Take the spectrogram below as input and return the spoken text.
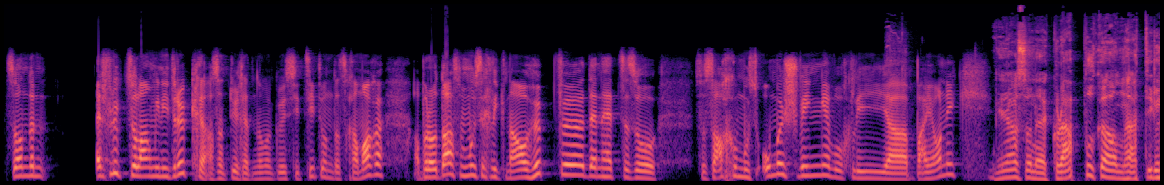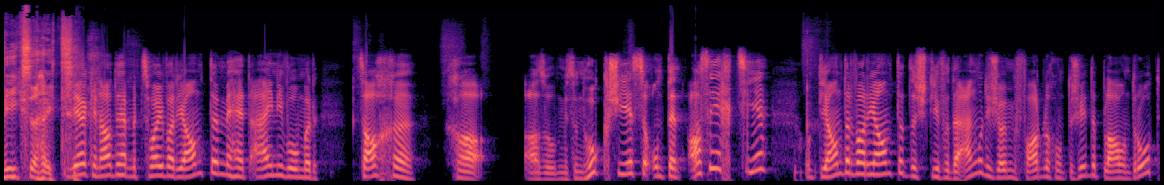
sondern er fliegt so lange, wie ich drücke. Also natürlich hat er nur eine gewisse Zeit, wo man das machen kann. Aber auch das, man muss ein bisschen genau hüpfen, dann hat es so so Sachen muss umschwingen, wo ein bisschen äh, Bionic. Ja, so eine Grapple Gun, hat die gesagt. Ja, genau, da hat man zwei Varianten. Man hat eine, wo man Sachen kann, also mit so einem Hook schießen und dann an sich ziehen. Und die andere Variante, das ist die von der Engel, die ist auch immer farblich unterschieden, blau und rot.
